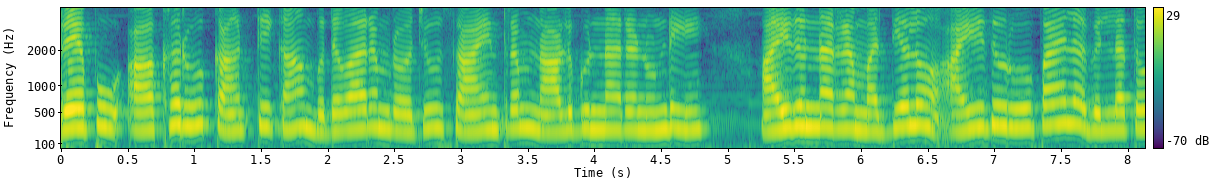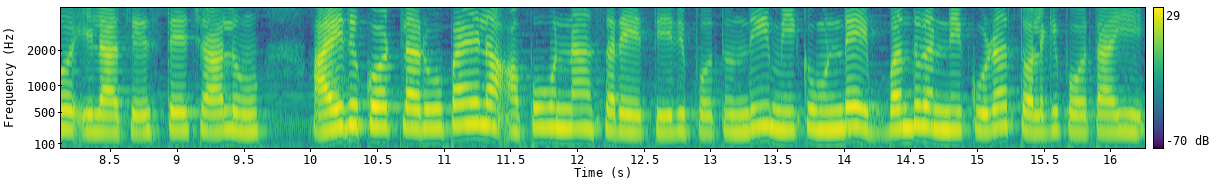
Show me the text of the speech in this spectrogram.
రేపు ఆఖరు కార్తీక బుధవారం రోజు సాయంత్రం నాలుగున్నర నుండి ఐదున్నర మధ్యలో ఐదు రూపాయల బిల్లతో ఇలా చేస్తే చాలు. ఐదు కోట్ల రూపాయల అప్పు ఉన్నా సరే తీరిపోతుంది. మీకు ఉండే ఇబ్బందులన్నీ కూడా తొలగిపోతాయి.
